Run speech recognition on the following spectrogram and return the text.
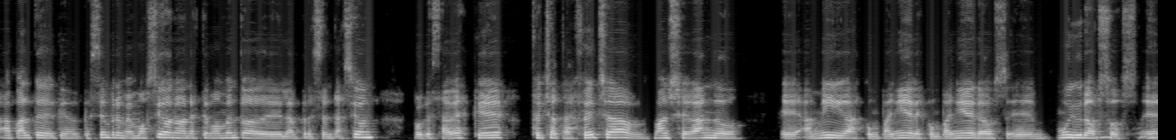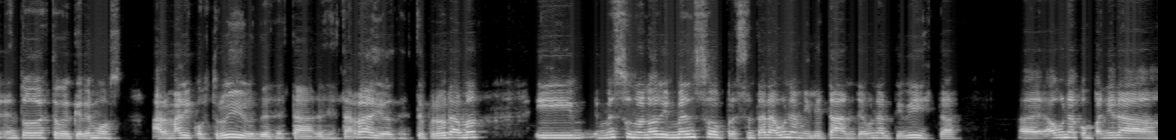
aparte de que, siempre me emociono en este momento de la presentación, porque sabes que fecha tras fecha van llegando eh, amigas, compañeros, compañeros eh, muy grosos en, todo esto que queremos armar y construir desde esta, desde esta radio, desde este programa. Y me es un honor inmenso presentar a una militante, a una activista, a una compañera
